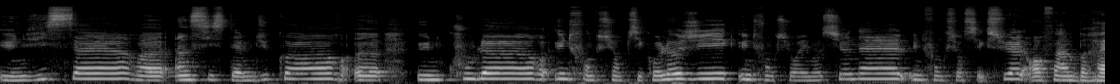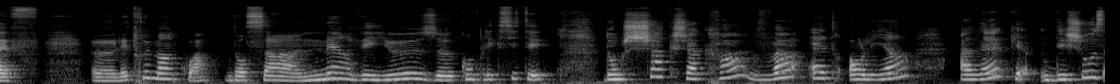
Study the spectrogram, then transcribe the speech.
une viscère, un système du corps, une couleur, une fonction psychologique, une fonction émotionnelle, une fonction sexuelle, enfin bref, euh, l'être humain quoi, dans sa merveilleuse complexité. Donc chaque chakra va être en lien avec des choses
